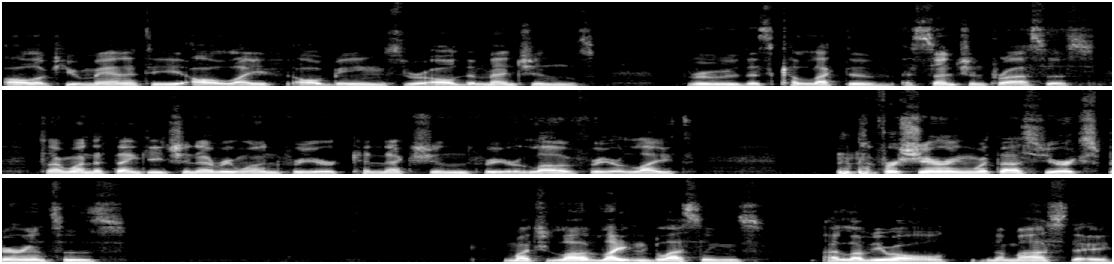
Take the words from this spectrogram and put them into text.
all of humanity, all life, all beings through all dimensions, through this collective ascension process. So I wanted to thank each and every one for your connection, for your love, for your light, for sharing with us your experiences. Much love, light, and blessings. I love you all. Namaste.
